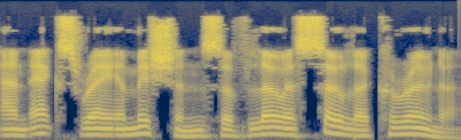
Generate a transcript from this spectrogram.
and X-ray emissions of lower solar corona.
